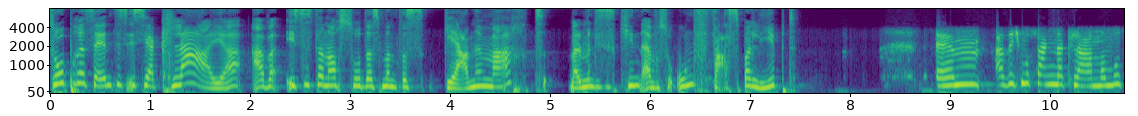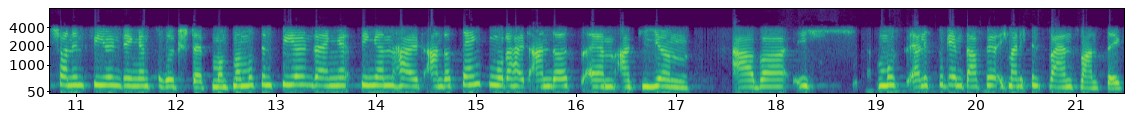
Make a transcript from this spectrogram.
so präsent ist, ist ja klar, ja. Aber ist es dann auch so, dass man das gerne macht, weil man dieses Kind einfach so unfassbar liebt? Ähm, also ich muss sagen, na klar, man muss schon in vielen Dingen zurücksteppen und man muss in vielen Dingen halt anders denken oder halt anders ähm, agieren. Aber ich muss ehrlich zugeben dafür, ich meine, ich bin 22.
